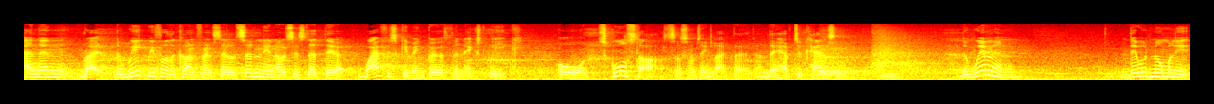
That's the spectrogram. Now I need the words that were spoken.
And then, right the week before the conference, they'll suddenly notice that their wife is giving birth the next week, or school starts, or something like that, and they have to cancel. Mm. The women, they would normally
